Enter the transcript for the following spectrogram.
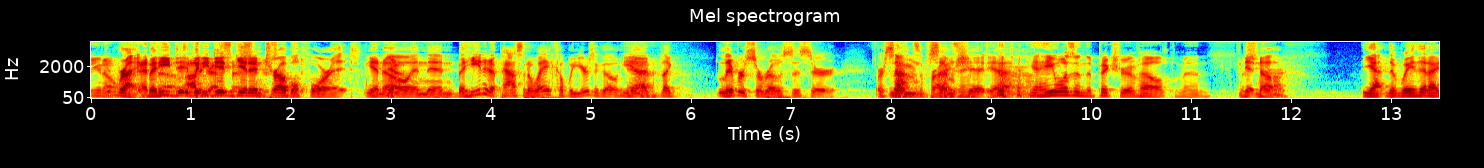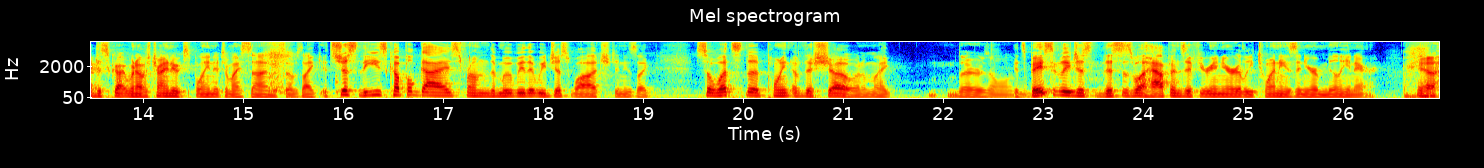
you know. right. But he did. But he did get in trouble for it, you know. Yeah. And then, but he ended up passing away a couple years ago. He Yeah. had like liver cirrhosis or or some some shit. Yeah. Yeah, he wasn't the picture of health, man. For Yeah, sure. no. Yeah, the way that I described when I was trying to explain it to my son, so I was like, "It's just these couple guys from the movie that we just watched," and he's like, "So what's the point of the show?" And I'm like, There isn't one. "It's basically just this is what happens if you're in your early 20s and you're a millionaire. yeah.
